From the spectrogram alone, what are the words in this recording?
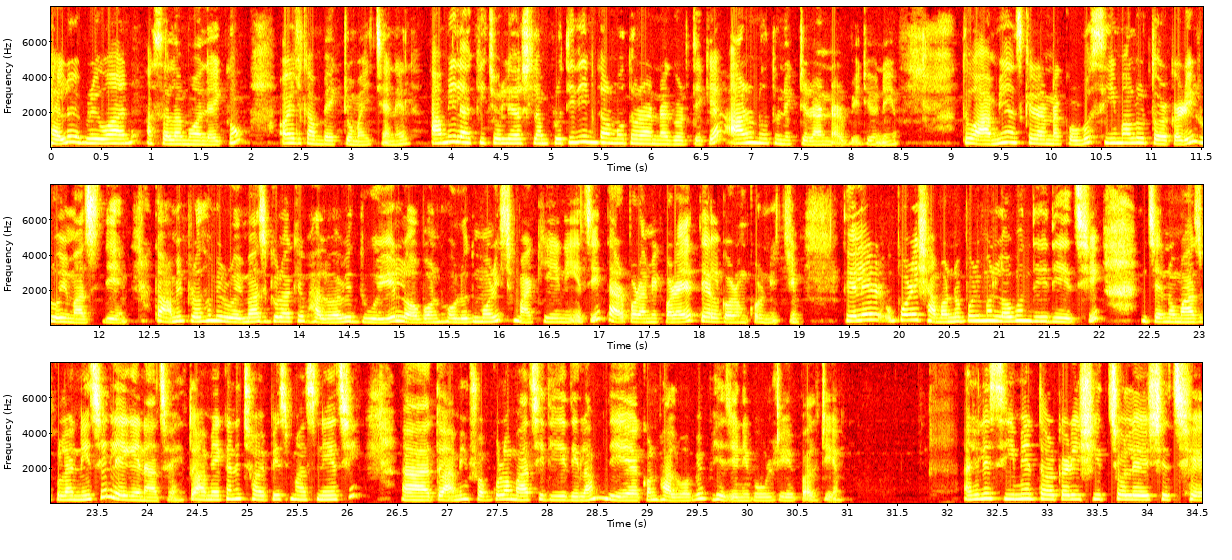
Hello everyone, আসসালামু আলাইকুম। Welcome back to my channel. আমি লাকি, চলে আসলাম প্রতিদিনকার মতো রান্নাঘর থেকে আরও নতুন একটি রান্নার ভিডিও নিয়ে। তো আমি আজকে রান্না করব সিম আলুর তরকারি, রুই মাছ দিয়ে। তো আমি প্রথমে রুই মাছগুলোকে ভালোভাবে ধুয়ে লবণ, হলুদ, মরিচ মাখিয়ে নিয়েছি। তারপর আমি কড়াইয়ে তেল গরম করে নিচ্ছি। তেলের উপরে সামান্য পরিমাণ লবণ দিয়ে দিয়েছি যেন মাছগুলো নিচে লেগে না যায়। তো আমি এখানে ছয় পিস মাছ নিয়েছি। তো আমি সবগুলো মাছই দিয়ে দিলাম। দিয়ে এখন ভালোভাবে ভেজে ഇനി ഡിനെ പോൾ ചെയ്യപ്പാൽ ചെയ്യാം. আসলে সিমের তরকারি শীত চলে এসেছে,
